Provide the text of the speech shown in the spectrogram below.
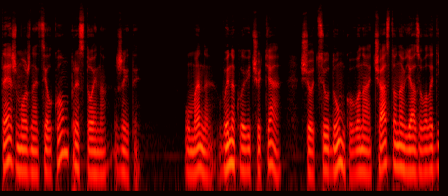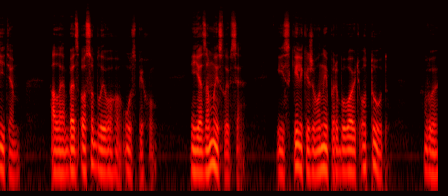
теж можна цілком пристойно жити. У мене виникло відчуття, що цю думку вона часто нав'язувала дітям, але без особливого успіху. І я замислився, і скільки ж вони перебувають отут, в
